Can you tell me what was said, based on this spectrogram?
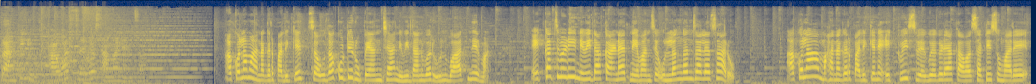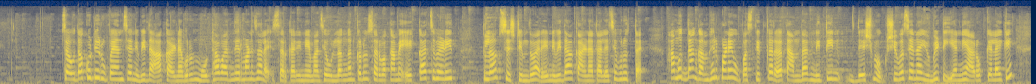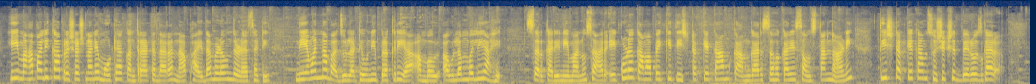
क्रांती news आवाज सर्वसामान्यांचा. अकोला महानगरपालिकेत चौदा कोटी रुपयांच्या निविदांवरून वाद निर्माण. एकाच वेळी निविदा करण्यात नियमांचे उल्लंघन झाल्याचा आरोप. अकोला महानगरपालिकेने एकवीस वेगवेगळ्या कामासाठी सुमारे चौदा कोटी रुपयांच्या निविदा काढण्यावरून मोठा वाद निर्माण झालाय. सरकारी नियमाचे उल्लंघन करून सर्व कामे एकाच वेळी क्लब सिस्टीमद्वारे निविदा करण्यात आल्याचे वृत्त आहे. हा मुद्दा गंभीरपणे उपस्थित करत आमदार नितीन देशमुख शिवसेना युबीटी यांनी आरोप केला की ही महापालिका प्रशासनाने मोठ्या कंत्राटदारांना फायदा मिळवून देण्यासाठी नियमांना बाजूला ठेवून ही प्रक्रिया अंब अवलंबली आहे. सरकारी नियमानुसार एकूण कामापैकी तीस टक्के काम कामगार सहकारी संस्थांना आणि तीस टक्के काम सुशिक्षित बेरोजगार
